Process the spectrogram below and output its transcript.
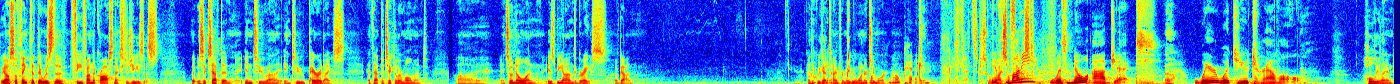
we also think that there was the thief on the cross next to Jesus that was accepted into, uh, into paradise at that particular moment. Uh, and so no one is beyond the grace of God. I think we got time for maybe one or two more. Okay. This just goes by If so money fast. was no object, Uh. where would you travel? Holy Land.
